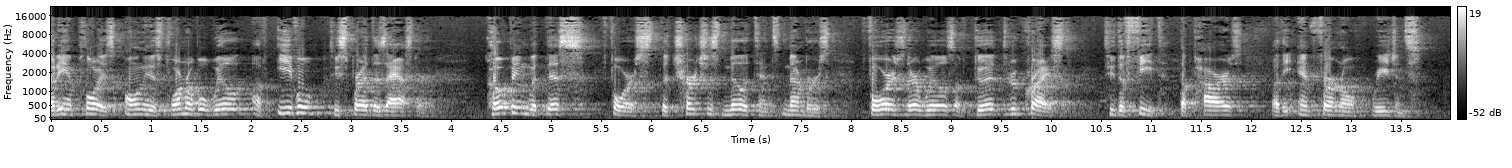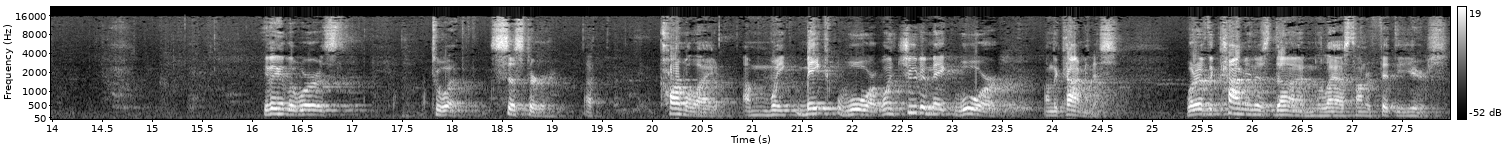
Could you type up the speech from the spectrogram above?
but he employs only his formidable will of evil to spread disaster. Coping with this force, the church's militant members forge their wills of good through Christ to defeat the powers of the infernal regions. You think of the words to a sister, a Carmelite, make, make war. I want you to make war on the communists. What have the communists done in the last 150 years?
